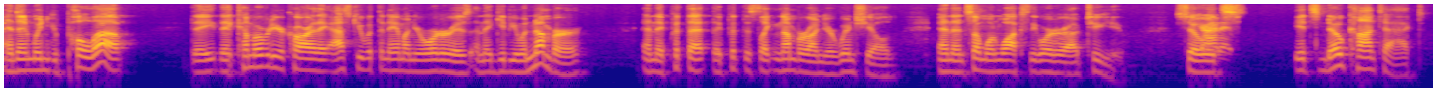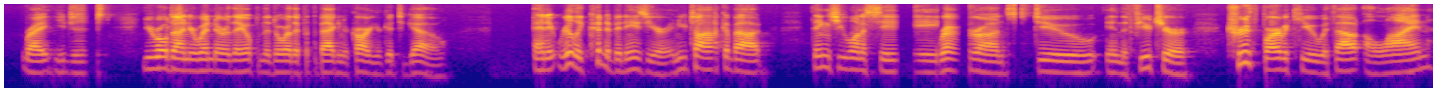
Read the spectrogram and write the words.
And then when you pull up, they they come over to your car, they ask you what the name on your order is, and they give you a number, and they put that they put this like number on your windshield, and then someone walks the order out to you. So Got it's it. it's no contact, right? You just you roll down your window, or they open the door, they put the bag in your car, you're good to go. And it really couldn't have been easier. And you talk about things you want to see restaurants do in the future. Truth Barbecue without a line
